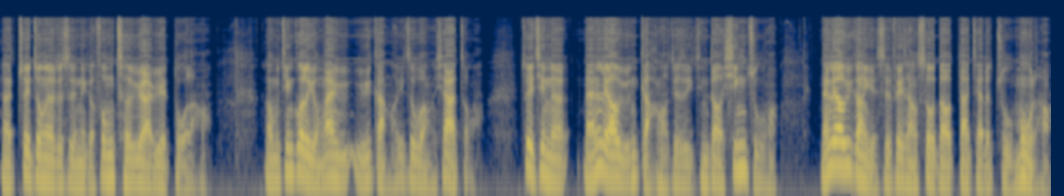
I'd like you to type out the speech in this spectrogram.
呃，最重要就是那个风车越来越多了哈。我们经过了永安渔渔港哈，一直往下走。最近呢，南寮渔港哈，就是已经到新竹哈。南寮渔港也是非常受到大家的瞩目了哈。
